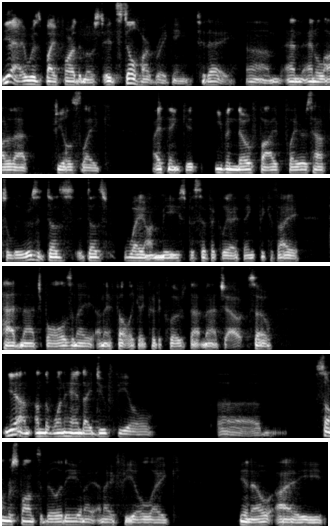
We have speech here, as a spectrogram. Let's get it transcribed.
Yeah, it was by far the most. It's still heartbreaking today, um, and and a lot of that feels like I think it. Even though five players have to lose, it does it does weigh on me specifically. I think because I had match balls and I and I felt like I could have closed that match out. So yeah, on the one hand, I do feel uh, some responsibility and I and I feel like you know I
